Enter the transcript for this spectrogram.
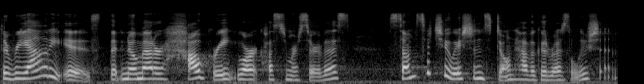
The reality is that no matter how great you are at customer service, some situations don't have a good resolution.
